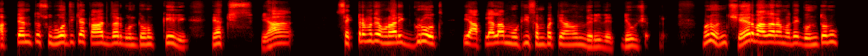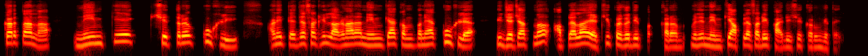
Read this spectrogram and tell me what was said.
अत्यंत सुरुवातीच्या काळात जर गुंतवणूक केली या ह्या सेक्टरमध्ये होणारी ग्रोथ ही आपल्याला मोठी संपत्ती आणून घरी देऊ शकते. म्हणून शेअर बाजारामध्ये गुंतवणूक करताना नेमके क्षेत्र कुठली आणि त्याच्यासाठी लागणाऱ्या नेमक्या कंपन्या कुठल्या की ज्याच्यातनं आपल्याला याची प्रगती करा म्हणजे नेमकी आपल्यासाठी फायदेशीर करून घेता येईल.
